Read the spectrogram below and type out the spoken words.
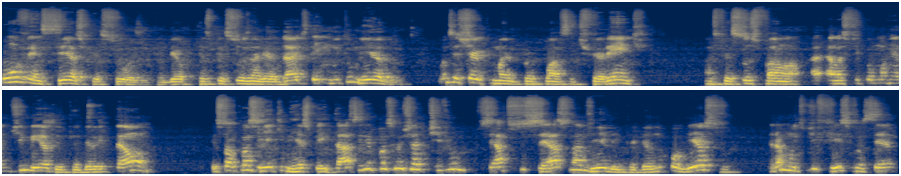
convencer as pessoas, entendeu? Porque as pessoas, na verdade, têm muito medo. Quando você chega com uma proposta diferente, as pessoas falam, elas ficam morrendo de medo, entendeu? Então, eu só consegui que me respeitassem depois que eu já tive um certo sucesso na vida, entendeu? No começo, era muito difícil você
